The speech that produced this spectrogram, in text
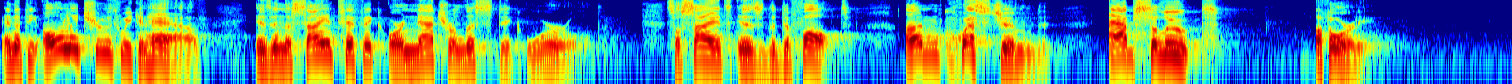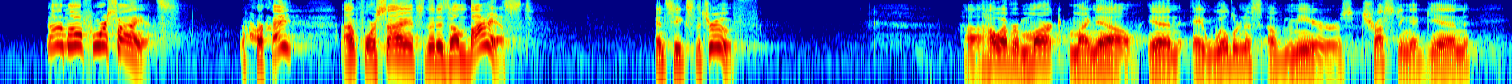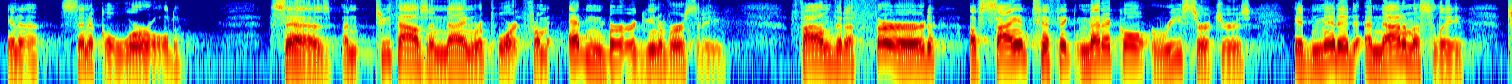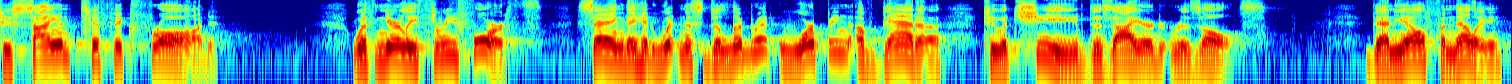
And that the only truth we can have is in the scientific or naturalistic world. So science is the default, unquestioned, absolute authority. I'm all for science, all right? I'm for science that is unbiased and seeks the truth. Uh, however, Mark Meynell, in A Wilderness of Mirrors, trusting again in a cynical world, says a 2009 report from Edinburgh University found that a third of scientific medical researchers admitted anonymously to scientific fraud, with nearly three fourths saying they had witnessed deliberate warping of data to achieve desired results. Daniele Fanelli,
